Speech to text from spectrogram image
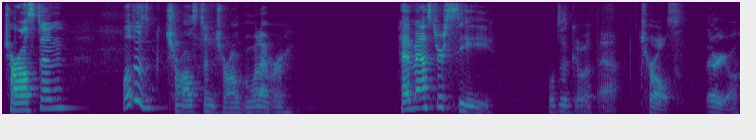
Charleston. We'll just Charleston, Charlton, whatever. Headmaster C. We'll just go with that. Charles. There you go.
